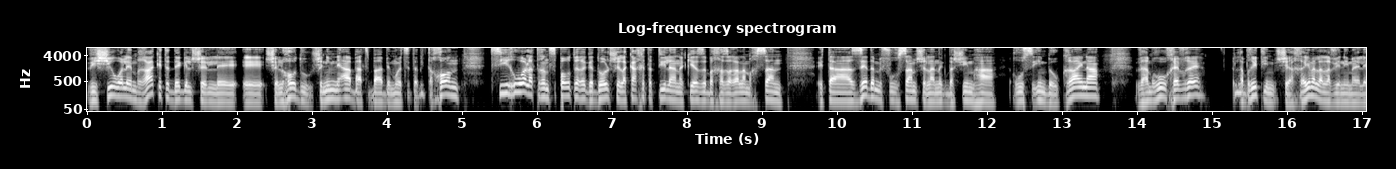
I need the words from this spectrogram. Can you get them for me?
והשאירו עליהם רק את הדגל של, אה, אה, של הודו שנמנעה בהצבעה במועצת הביטחון. ציירו על הטרנספורטר הגדול שלקח את הטיל הענקי הזה בחזרה למחסן את ה-Z המפורסם של הנגבשים הרוסיים באוקראינה ואמרו חבר'ה לבריטים שאחראים על הלוויינים האלה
